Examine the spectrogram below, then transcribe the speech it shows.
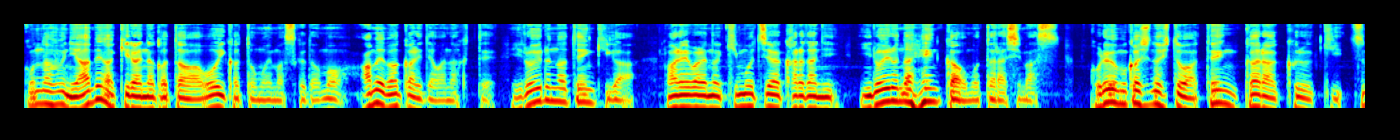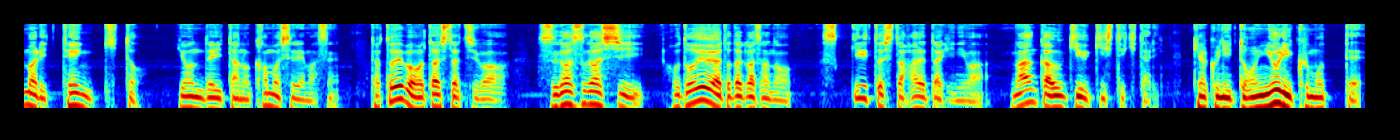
こんな風に雨が嫌いな方は多いかと思いますけども雨ばかりではなくていろいろな天気が我々の気持ちや体にいろいろな変化をもたらします。これを昔の人は天から来る気、つまり天気と呼んでいたのかもしれません。例えば私たちは、すがすがしい、程よい暖かさのすっきりとした晴れた日には、なんかウキウキしてきたり、逆にどんより曇って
